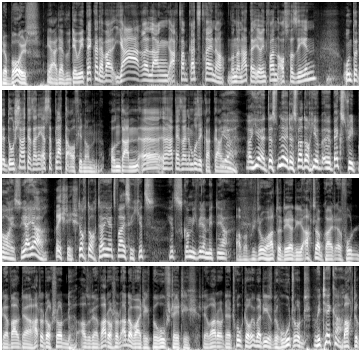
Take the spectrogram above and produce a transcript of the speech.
Der Boys, Ja, der, der Whittaker, der war jahrelang Achtsamkeitstrainer. Und dann hat er irgendwann aus Versehen unter der Dusche hat er seine erste Platte aufgenommen. Und dann äh, hat er seine Musikerkarriere. Ja. Ah, hier, das, nee, das war doch hier äh, Backstreet Boys. Ja, ja. Richtig. Doch, doch, da, jetzt weiß ich. Jetzt, jetzt komme ich wieder mit, ja. aber wieso hatte der die Achtsamkeit erfunden? Der war, der hatte doch schon, also der war doch schon anderweitig berufstätig. Der war doch, der trug doch immer diesen Hut und Whittaker. machte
